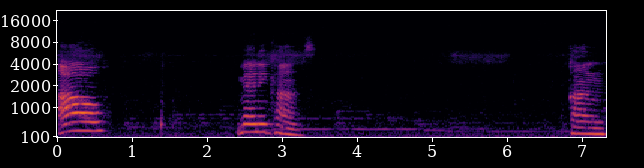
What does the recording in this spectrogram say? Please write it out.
How many cans can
